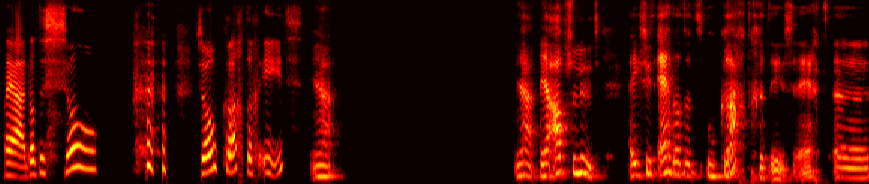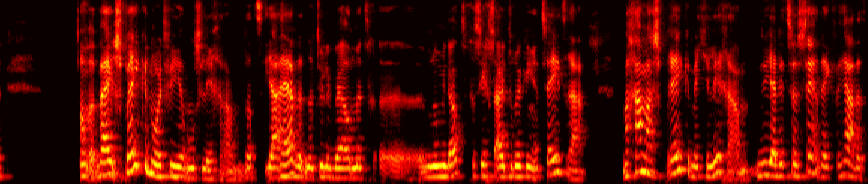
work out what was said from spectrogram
Nou ja, dat is zo. zo krachtig iets. Ja. Ja, ja, absoluut. En je ziet echt dat het, hoe krachtig het is. Echt. eh, wij spreken nooit via ons lichaam. Dat ja, hebben we natuurlijk wel met, uh, hoe noem je dat? Gezichtsuitdrukking, et cetera. Maar ga maar spreken met je lichaam. Nu jij dit zo zegt, denk ik van ja, dat is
